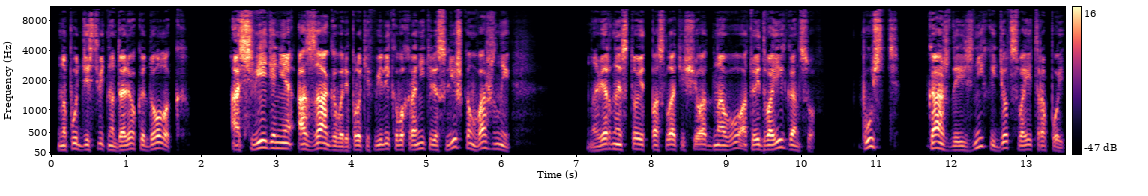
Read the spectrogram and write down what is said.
но путь действительно далек и долог, а сведения о заговоре против великого хранителя слишком важны. Наверное, стоит послать еще одного, а то и двоих гонцов. Пусть каждый из них идет своей тропой.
